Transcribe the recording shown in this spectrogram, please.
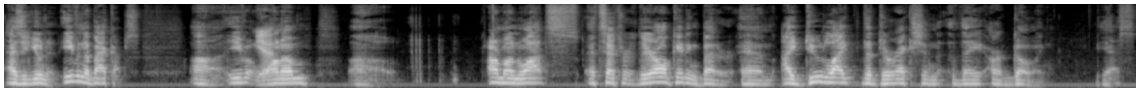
as a unit. Even the backups, uh, even Yeah. one of them, uh, Armon Watts, etc. They're all getting better, and I do like the direction they are going. Yes,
